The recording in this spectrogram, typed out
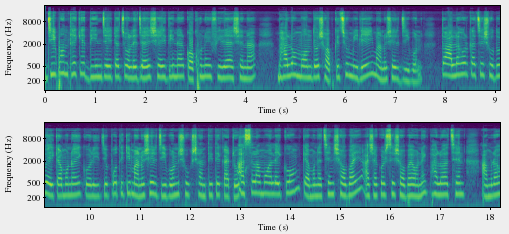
জীবন থেকে দিন যেটা চলে যায়, সেই দিন আর কখনোই ফিরে আসে না। ভালো, মন্দ সব কিছু মিলিয়েই মানুষের জীবন। তো আল্লাহর কাছে শুধু এই কামনাই করি যে প্রতিটি মানুষের জীবন সুখ শান্তিতে কাটুক। আসসালামু আলাইকুম, কেমন আছেন সবাই? আশা করছি সবাই অনেক ভালো আছেন। আমরাও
